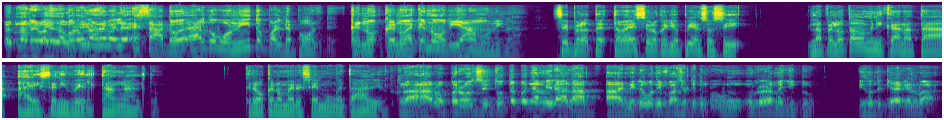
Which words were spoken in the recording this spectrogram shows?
es una rivalidad Eh, pero bonita. una rivalidad, exacto, es algo bonito para el deporte. Que no, que no es que no odiamos ni nada. Sí, pero te, te voy a decir lo que yo pienso. Si la pelota dominicana está a ese nivel tan alto, creo que no merecemos un estadio. Claro, pero si tú te pones a mirar a, a Emilio Bonifacio, él tiene un, un- un programa en YouTube, y donde quiera que él va,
